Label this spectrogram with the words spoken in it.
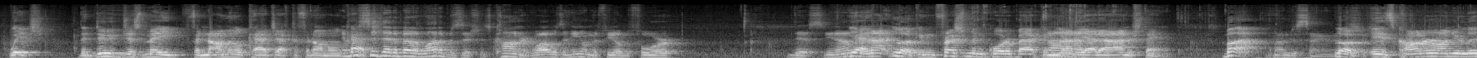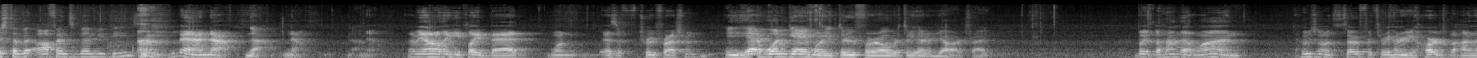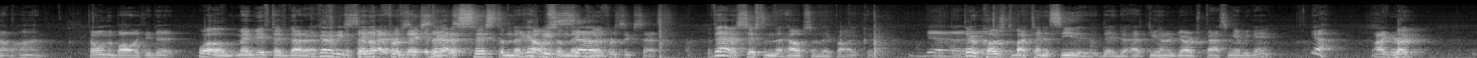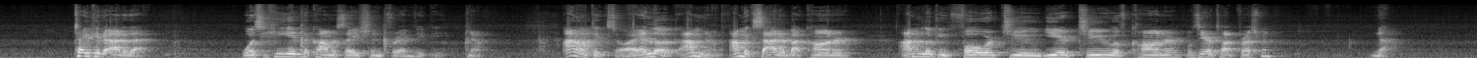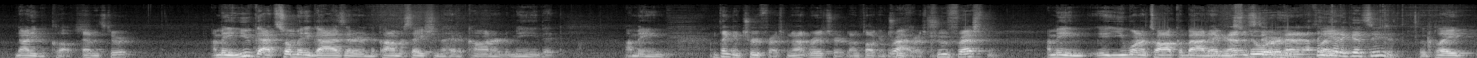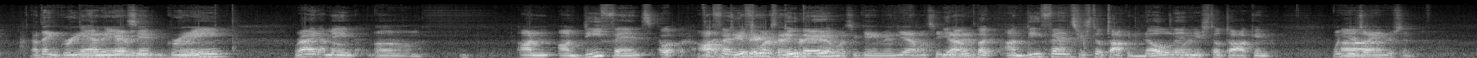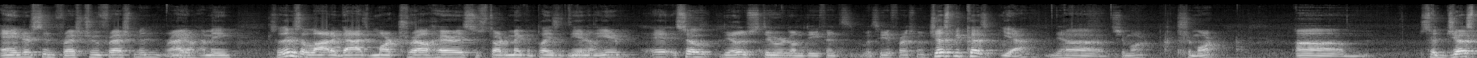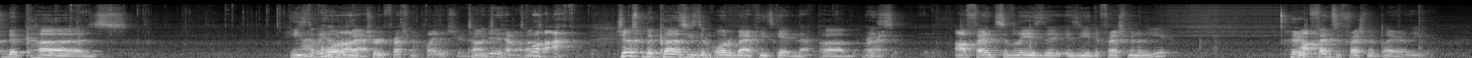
Which the dude just made phenomenal catch after phenomenal catch. And we said that about a lot of positions. Conner, why wasn't he on the field before this? You know? Yeah, and I look, and freshman quarterback and yada Uh, yada, I understand. But I'm just saying. look, is Conner on your list of offensive MVPs? man, no. no, no, I mean, I don't think he played bad one as a true freshman. He, he had one game where he threw for over 300 yards, right? But behind that line, who's going to throw for 300 yards behind that line? Throwing the ball like they did. Well, maybe if they've got a You gotta be set they up got, for if they, if they got a system that helps them, they set up could. for success. if they had a system that helps them, they probably could. Yeah, If they were coached by Tennessee, they, they had 300 yards passing every game. Yeah, I agree. But take it out of that. Was he in the conversation for MVP? no, I don't think so. And look, I'm I'm excited about Conner. I'm looking forward to year two of Conner. was he our top freshman? No, not even close. Evan Stewart. I mean, you got so many guys that are in the conversation ahead of Conner to me that, I mean, I'm thinking true freshman, not redshirt. I'm talking true right, freshman. true freshman. I mean, you want to talk about Evan, Evan Stewart, Stewart had, I think he had a good season. who played I think Green had a good season. Green. Green, right? I mean, Um, on on defense, well, thought offense. If you Dewberry want to played pretty good Dewberry, once he came in. Yeah, once he you know, in. but on defense, you're still talking Nolen. When- You're still talking what year's uh, Anderson? Anderson, fresh true freshman, right? Yeah. I mean, so there's a lot of guys. Martrell Harris who started making plays at the end of the year. Eh, So The other Stewart on defense was he a freshman? just because, yeah, Yeah, uh, Shemar. Shemar. Um, so just because he's God, the we had a lot of quarterback, true freshmen play this year. Tons, we did have a lot. just because he's the quarterback, he's getting that pub. Right. Is, offensively, is the is he the freshman of the year? Who? Offensive freshman player of the year.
